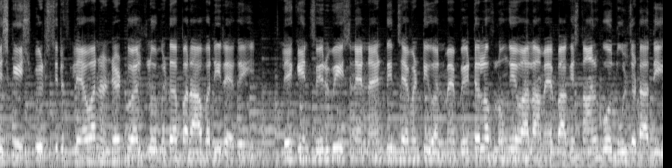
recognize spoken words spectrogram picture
इसकी स्पीड सिर्फ़ 1112 किलोमीटर पर आवर ही रह गई। लेकिन फिर भी इसने 1971 में बेटल ऑफ़ लोंगेवाला में पाकिस्तान को धूल चटा दी,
